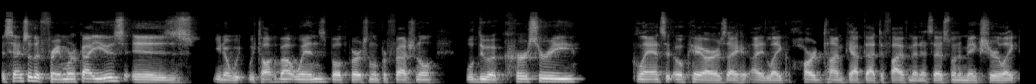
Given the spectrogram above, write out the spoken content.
essentially the framework I use is, you know, we, we talk about wins, both personal and professional. We'll do a cursory glance at OKRs. I, I like hard time cap that to five minutes. I just want to make sure like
